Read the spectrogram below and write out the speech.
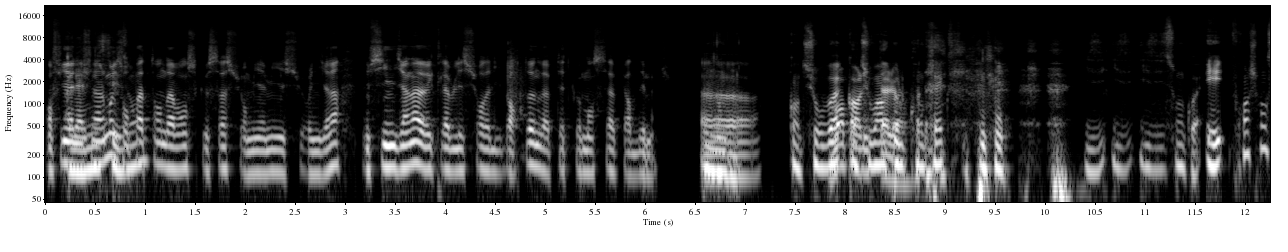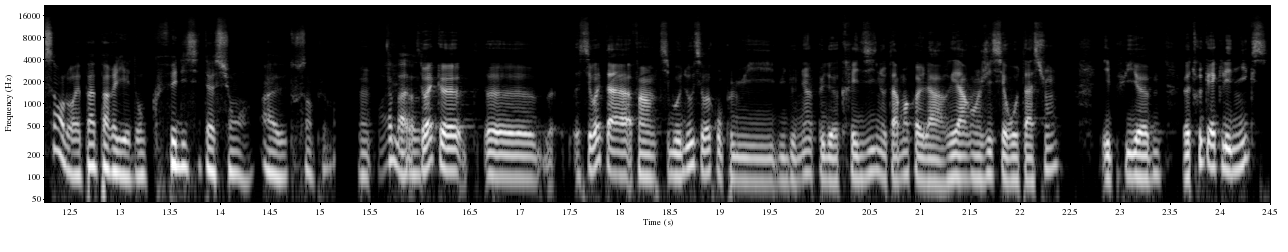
En final, finalement, ils n'ont pas tant d'avance que ça sur Miami et sur Indiana, même si Indiana, avec la blessure d'Ali Burton, va peut-être commencer à perdre des matchs. Euh, quand tu vois, quand tu vois un peu le contexte, ils, ils, ils y sont quoi. Et franchement, ça, on l'aurait pas parié. Donc félicitations à eux, tout simplement. Ouais, bah, C'est vrai que euh, c'est vrai que t'as, enfin Thibodeau, c'est vrai qu'on peut lui lui donner un peu de crédit, notamment quand il a réarrangé ses rotations. Et puis euh, le truc avec les Knicks,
